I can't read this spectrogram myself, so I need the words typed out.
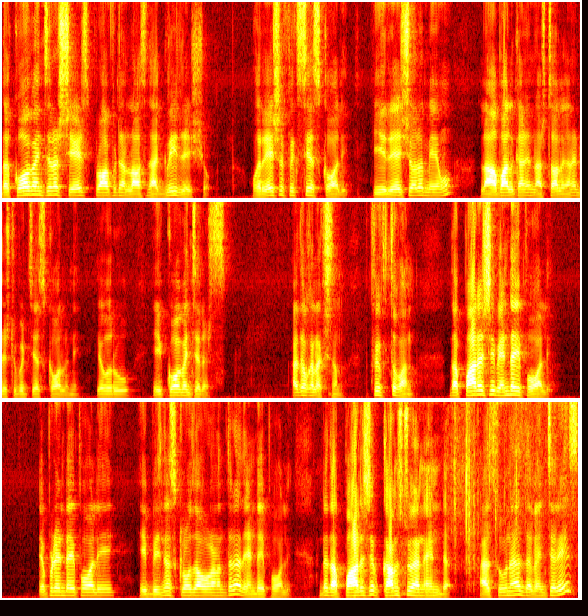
The coventurer shares profit and loss agree ratio ఒక రేషియో ఫిక్స్ చేసుకోవాలి. ఈ రేషియోలో మేము లాభాలు కానీ నష్టాలు కానీ డిస్ట్రిబ్యూట్ చేసుకోవాలని. ఎవరు? ఈ కోవెంచరర్స్. అది ఒక లక్షణం. Fifth one the partnership end అయిపోవాలి. ఎప్పుడు ఎండ్ అయిపోవాలి? ఈ బిజినెస్ క్లోజ్ అవ్వడంతో అది ఎండ్ అయిపోవాలి. అంటే the partnership comes to an end. As soon as the venture is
